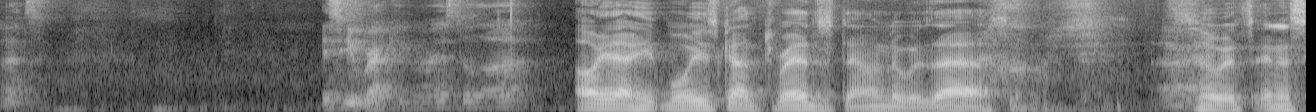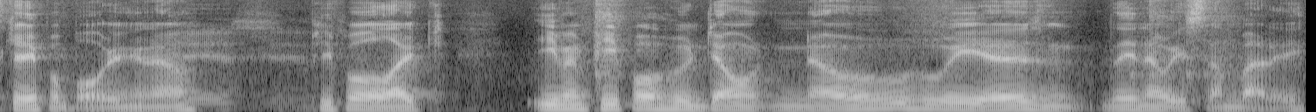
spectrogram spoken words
that's is he recognized a lot? Oh yeah. He, well, he's got dreads down to his ass, right. so it's inescapable. You yeah, know. yeah, yeah. People like, even people who don't know who he is, and they know he's somebody.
